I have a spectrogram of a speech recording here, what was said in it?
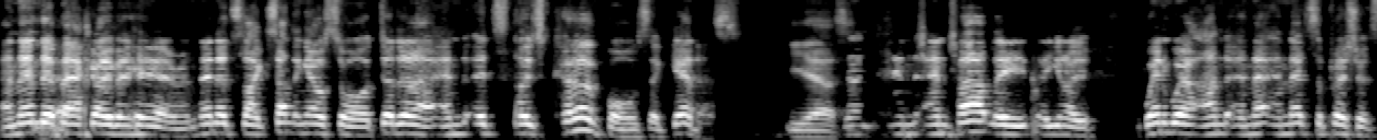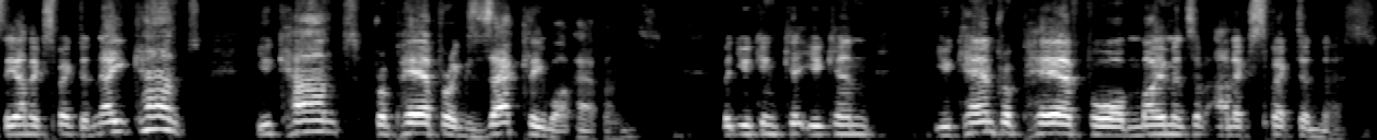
and then they're Yeah. back over here, and then it's like something else, or da da, da, and it's those curveballs that get us. Yes. And, and and partly, you know, when we're under, and that and that's the pressure. It's the unexpected. Now you can't you can't prepare for exactly what happens, but you can you can you can prepare for moments of unexpectedness,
